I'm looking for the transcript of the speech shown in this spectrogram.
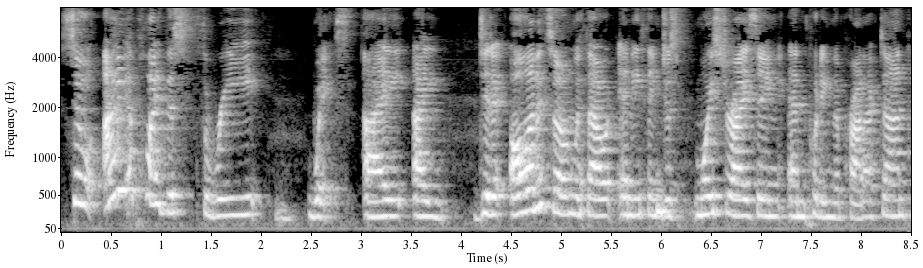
So I applied this three ways. I, I did it all on its own without anything, just moisturizing and putting the product on.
